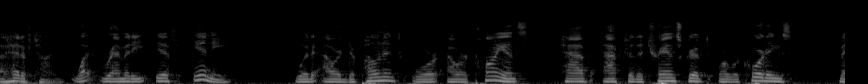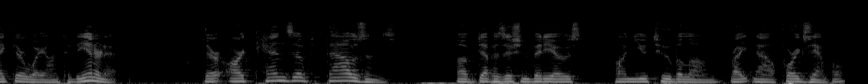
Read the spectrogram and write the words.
ahead of time, what remedy, if any, would our deponent or our clients have after the transcript or recordings make their way onto the internet? There are tens of thousands of deposition videos on YouTube alone right now, for example,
